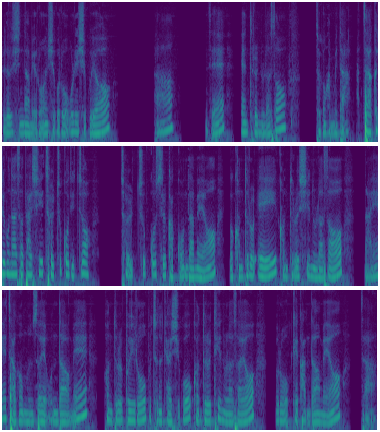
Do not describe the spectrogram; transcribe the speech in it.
늘려주신 다음에 이런 식으로 올리시고요. 자, 이제 엔터를 눌러서 적용합니다. 자, 그리고 나서 다시 철쭉꽃 있죠? 철쭉꽃을 갖고 온 다음에요. 이거 컨트롤 A, 컨트롤 C 눌러서 나의 작업 문서에 온 다음에 컨트롤 V로 붙여넣기 하시고 컨트롤 T 눌러서요. 이렇게 간 다음에요. 자,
